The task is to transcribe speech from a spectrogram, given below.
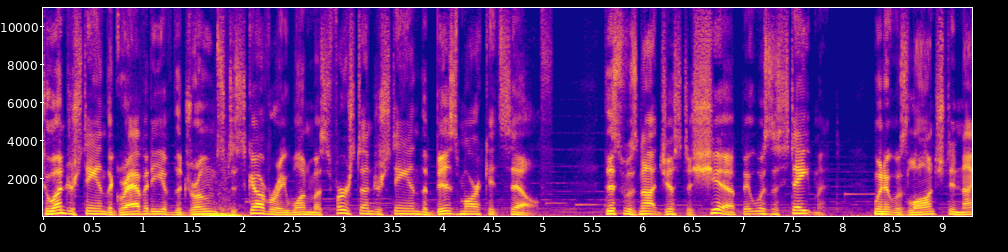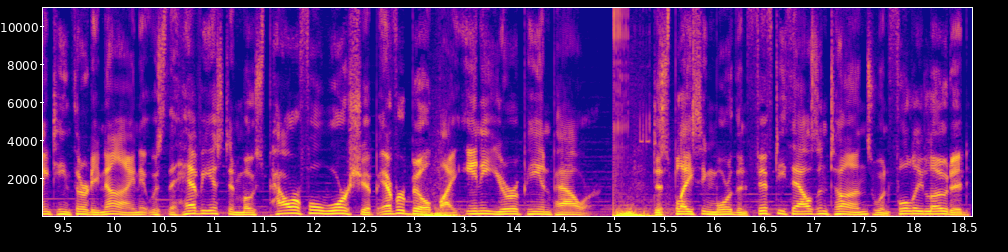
To understand the gravity of the drone's discovery, one must first understand the Bismarck itself. This was not just a ship, it was a statement. When it was launched in 1939, it was the heaviest and most powerful warship ever built by any European power. Displacing more than 50,000 tons when fully loaded,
